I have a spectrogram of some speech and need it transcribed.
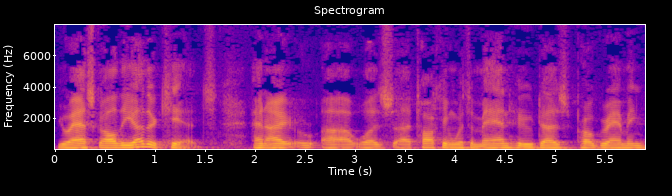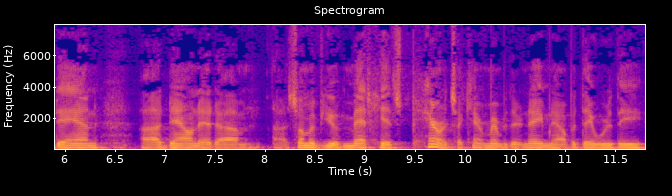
You ask all the other kids. And I uh, was uh, talking with a man who does programming, Dan, uh, down at, um, uh, some of you have met his parents. I can't remember their name now, but they were the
